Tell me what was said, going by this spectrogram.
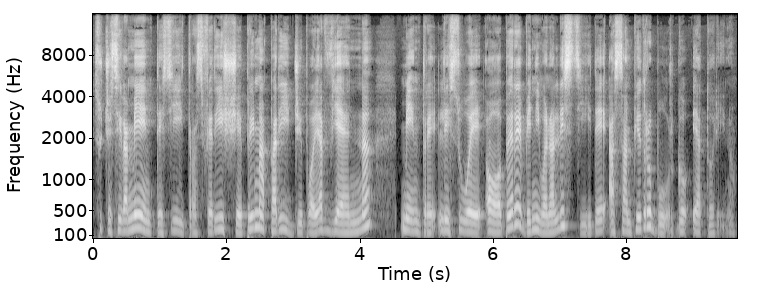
Successivamente si trasferisce prima a Parigi, poi a Vienna, mentre le sue opere venivano allestite a San Pietroburgo e a Torino.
